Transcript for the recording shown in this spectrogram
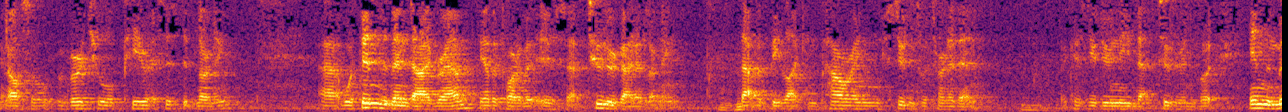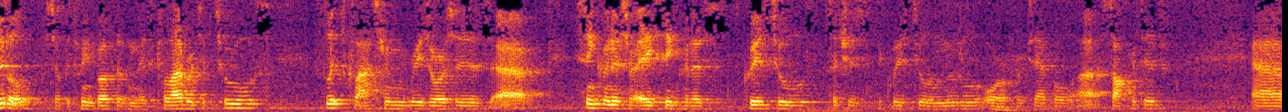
and also virtual peer-assisted learning. Uh, within the Venn diagram, the other part of it is uh, tutor-guided learning. Mhm. That would be like empowering students with Turnitin, because you do need that tutor input. In the middle, so between both of them, is collaborative tools, flipped classroom resources, uh, synchronous or asynchronous quiz tools, such as the quiz tool in Moodle, or for example, uh, Socrative. Uh,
